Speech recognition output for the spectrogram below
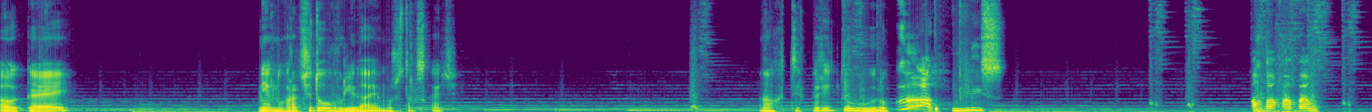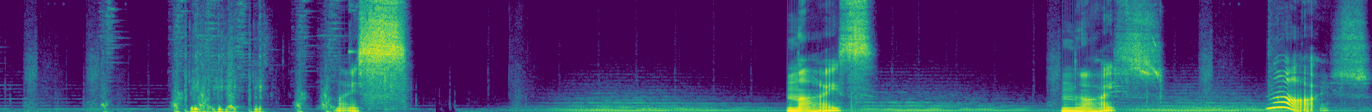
Окей. Ні, ну гра чудово виглядає, можу так сказати. Ах ти придурок. А, вниз. Бам-бам-бам-бам. Найс. Найс. Найс. Найс.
